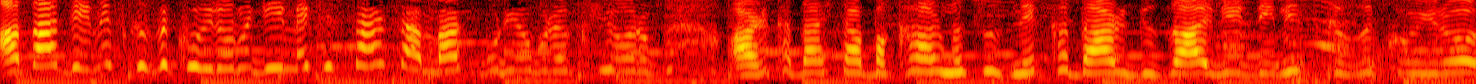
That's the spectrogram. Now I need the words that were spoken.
Ada deniz kızı kuyruğunu giymek istersen bak buraya bırakıyorum. Arkadaşlar bakar mısınız ne kadar güzel bir deniz kızı kuyruğu.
